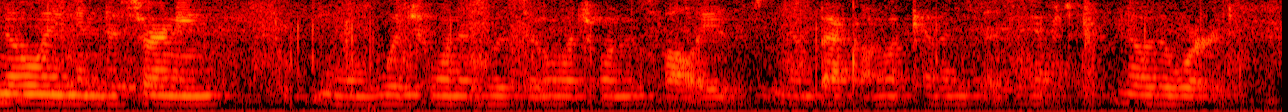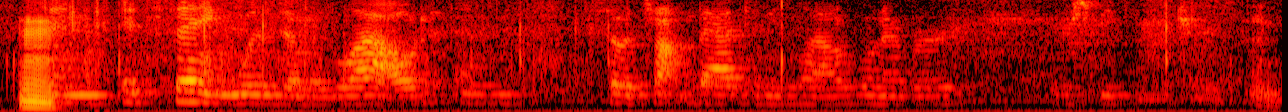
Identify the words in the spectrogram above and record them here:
knowing and discerning, you know, which one is wisdom and which one is folly is, you know, back on what Kevin says, we have to know the word. Mm. And it's saying wisdom is loud, and so it's not bad to be loud whenever you're speaking the truth.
